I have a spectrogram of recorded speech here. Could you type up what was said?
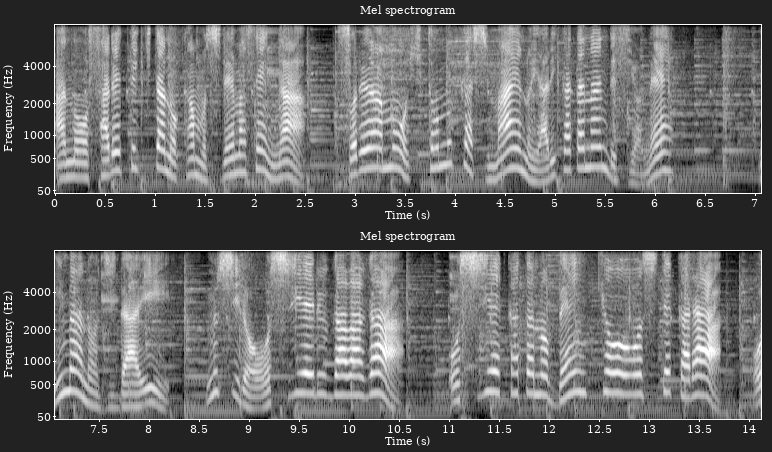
あのされてきたのかもしれませんがそれはもう一昔前のやり方なんですよね。今の時代むしろ教える側が教え方の勉強をしてから教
